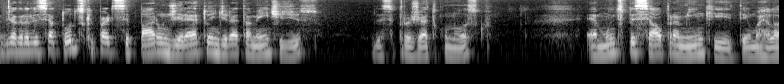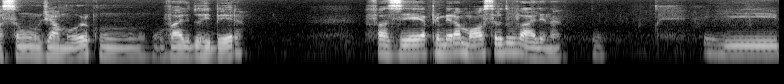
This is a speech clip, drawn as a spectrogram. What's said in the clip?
de agradecer a todos que participaram direto ou indiretamente disso, desse projeto conosco. É muito especial para mim que tem uma relação de amor com o Vale do Ribeira fazer a primeira mostra do Vale, né? E,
